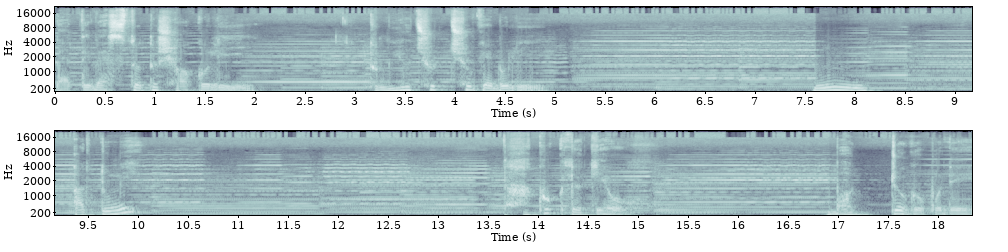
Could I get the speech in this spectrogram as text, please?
ব্যতে ব্যস্ত তো সকলই। তুমিও ছুটছ কেবলই। হুম, আর তুমি? থাকুক না কেউ। বড্ড গোপনে,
